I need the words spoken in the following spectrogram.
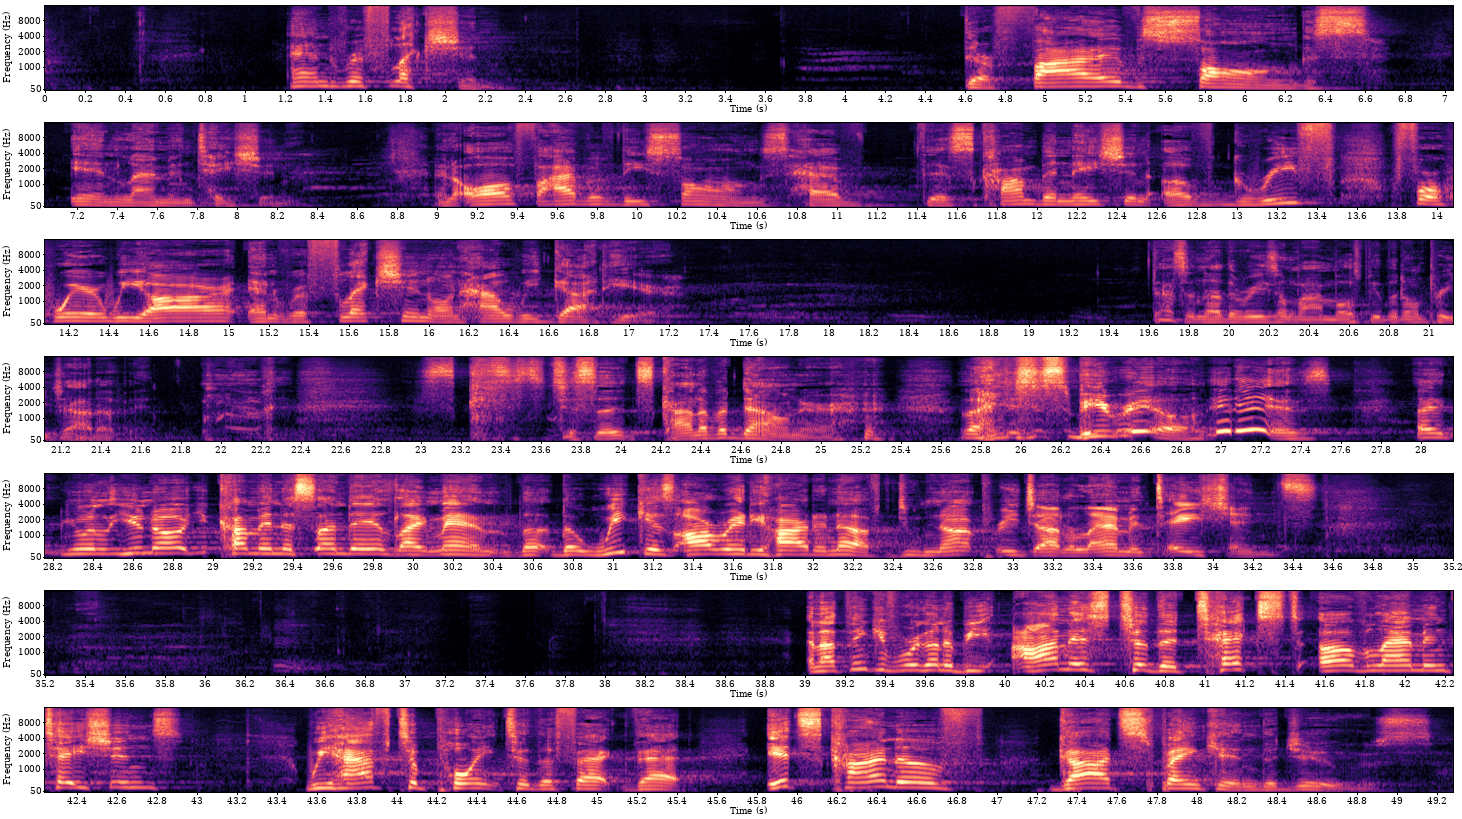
and reflection. There are five songs in Lamentation. And all five of these songs have this combination of grief for where we are and reflection on how we got here. That's another reason why most people don't preach out of it. it's just a, it's kind of a downer. like just be real, it is. Like you know, you come into Sunday, it's like, man, the, the week is already hard enough. Do not preach out of Lamentations. And I think if we're going to be honest to the text of Lamentations, we have to point to the fact that it's kind of God spanking the Jews.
